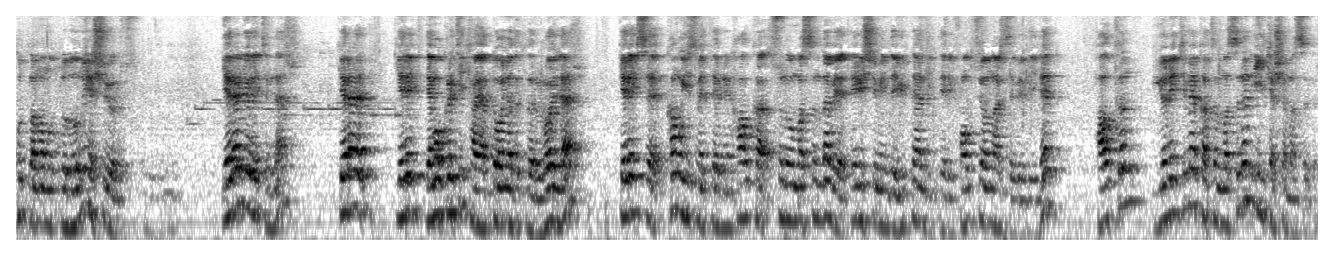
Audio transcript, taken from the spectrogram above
kutlama mutluluğunu yaşıyoruz. Yerel yönetimler gerek, gerek demokratik hayatta oynadıkları roller, gerekse kamu hizmetlerinin halka sunulmasında ve erişiminde yüklendikleri fonksiyonlar sebebiyle halkın yönetime katılmasının ilk aşamasıdır.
